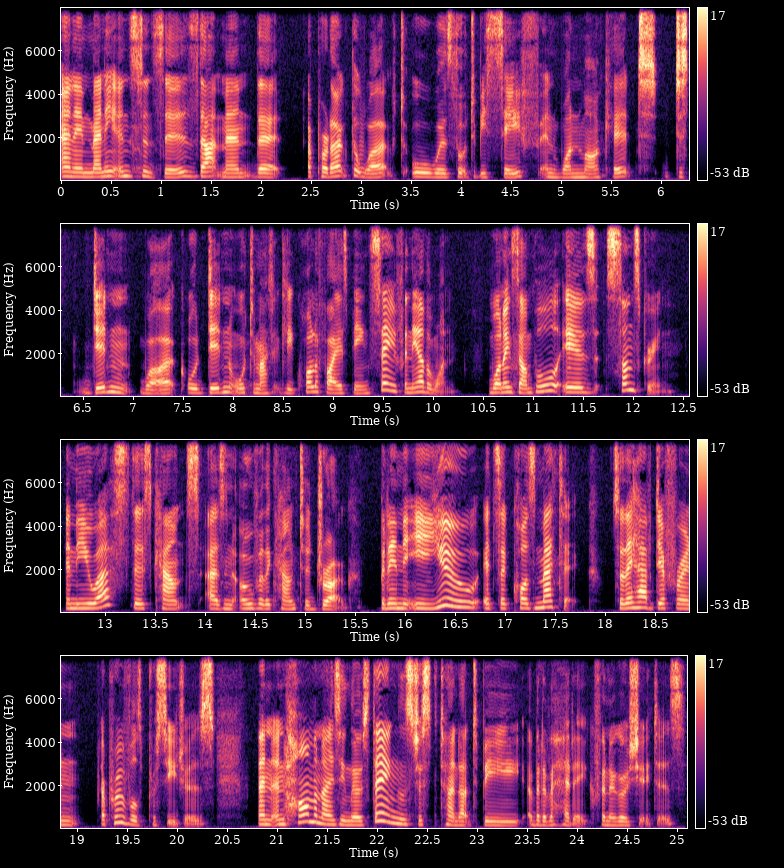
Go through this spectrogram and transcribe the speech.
And in many instances, that meant that a product that worked or was thought to be safe in one market just didn't work or didn't automatically qualify as being safe in the other one. One example is sunscreen. In the US, this counts as an over the counter drug, but in the EU, it's a cosmetic. So they have different approvals procedures. And, and harmonizing those things just turned out to be a bit of a headache for negotiators.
